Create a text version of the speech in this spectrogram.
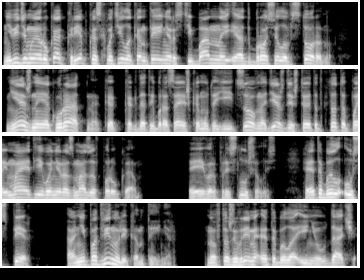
Невидимая рука крепко схватила контейнер с тибанной и отбросила в сторону. Нежно и аккуратно, как когда ты бросаешь кому-то яйцо в надежде, что этот кто-то поймает его, не размазав по рукам. Эйвор прислушалась. Это был успех. Они подвинули контейнер. Но в то же время это была и неудача.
